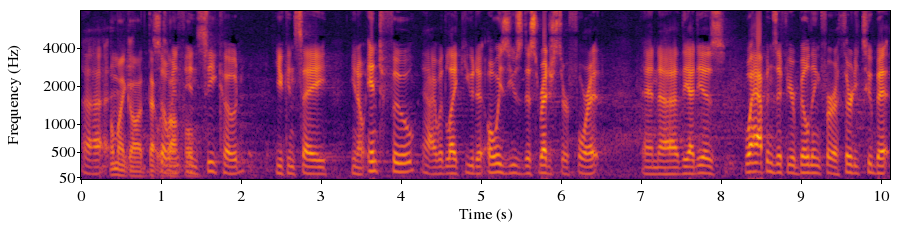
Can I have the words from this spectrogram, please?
Uh, oh my God, that so was awful. So in, in C code, you can say, you know, int foo, I would like you to always use this register for it. And uh, the idea is, what happens if you're building for a 32-bit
